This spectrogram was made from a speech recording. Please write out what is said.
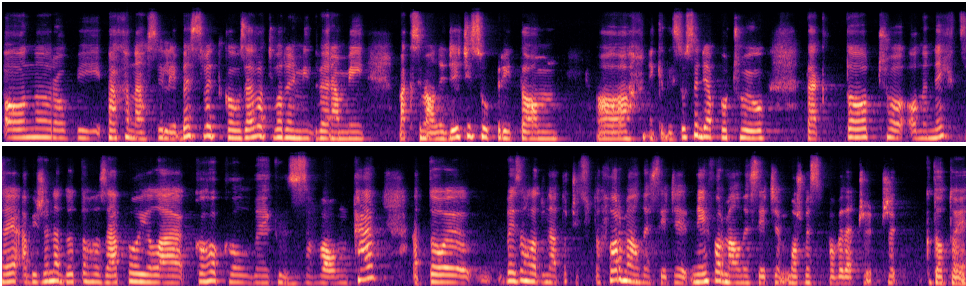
on robí, pácha násilie bez svetkov, za zatvorenými dverami, maximálne deti sú pri tom, niekedy susedia počujú, tak to, čo on nechce, aby žena do toho zapojila kohokoľvek zvonka, a to bez ohľadu na to, či sú to formálne siete, neformálne siete, môžeme si povedať, že kto to je.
